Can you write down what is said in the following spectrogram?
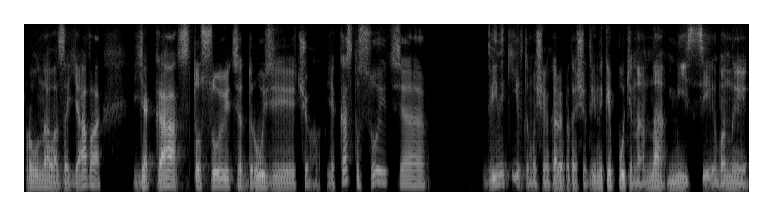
пролунала заява, яка стосується друзі, чого? Яка стосується двійників, тому що він каже про те, що двійники Путіна на місці вони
